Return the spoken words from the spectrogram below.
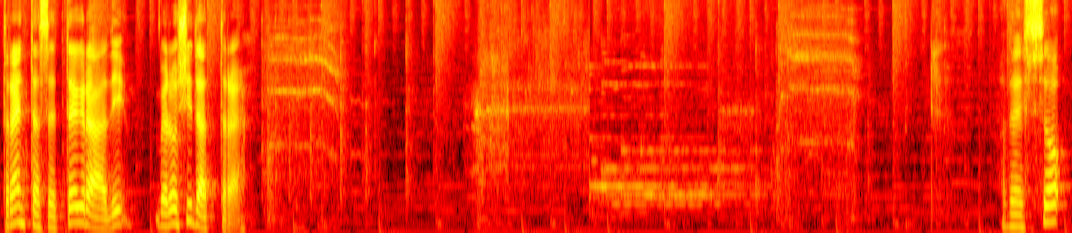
trentasette gradi velocità 3 adesso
